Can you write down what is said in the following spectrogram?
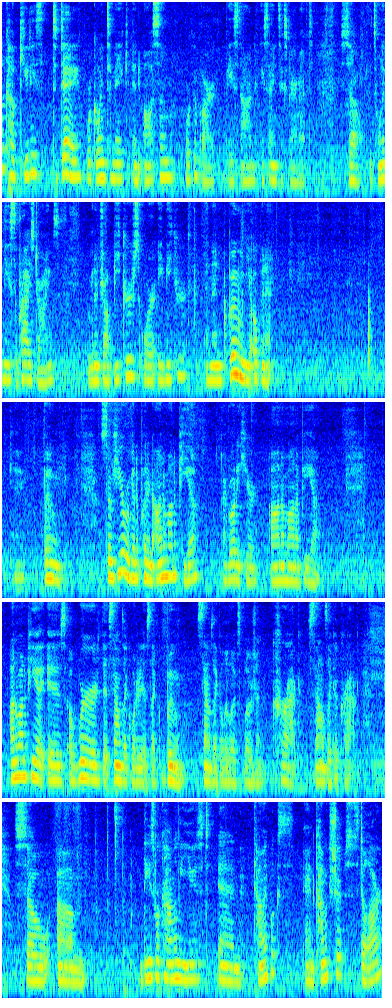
Hello Cub Cuties! Today we're going to make an awesome work of art based on a science experiment. So it's one of these surprise drawings. We're going to draw beakers or a beaker and then boom, you open it. Okay, boom. So here we're going to put an onomatopoeia. I wrote it here, onomatopoeia. Onomatopoeia is a word that sounds like what it is, like boom, sounds like a little explosion. Crack, sounds like a crack. So um, these were commonly used in comic books and comic strips, still are.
